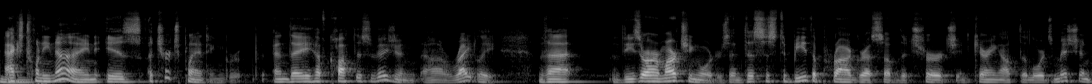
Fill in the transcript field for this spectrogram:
Mm-hmm. Acts 29 is a church planting group, and they have caught this vision uh, rightly that these are our marching orders, and this is to be the progress of the church in carrying out the Lord's mission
